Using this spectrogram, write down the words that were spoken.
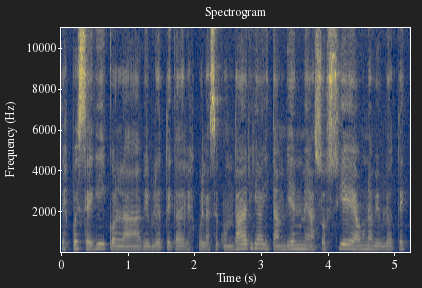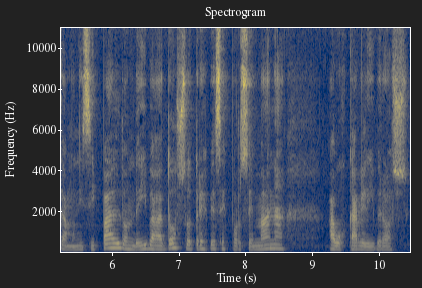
Después seguí con la biblioteca de la escuela secundaria y también me asocié a una biblioteca municipal donde iba dos o tres veces por semana a buscar libros.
